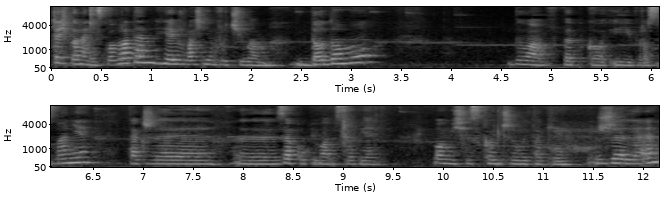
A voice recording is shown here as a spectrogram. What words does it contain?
Cześć kochani, z powrotem. Ja już właśnie wróciłam do domu. Byłam w Pepko i w Rosmanie, także y, zakupiłam sobie, bo mi się skończyły takie żele.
